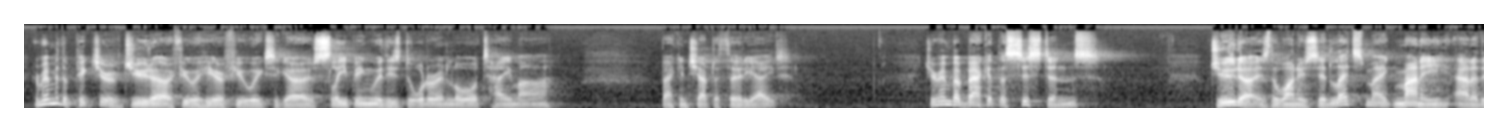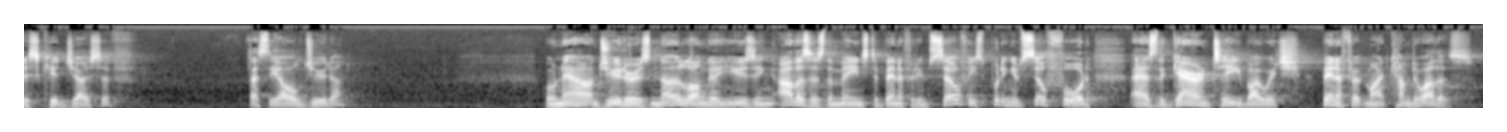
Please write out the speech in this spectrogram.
Remember the picture of Judah, if you were here a few weeks ago, sleeping with his daughter in law Tamar back in chapter 38? Do you remember back at the cisterns? Judah is the one who said, Let's make money out of this kid Joseph. That's the old Judah. Well, now Judah is no longer using others as the means to benefit himself. He's putting himself forward as the guarantee by which benefit might come to others.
